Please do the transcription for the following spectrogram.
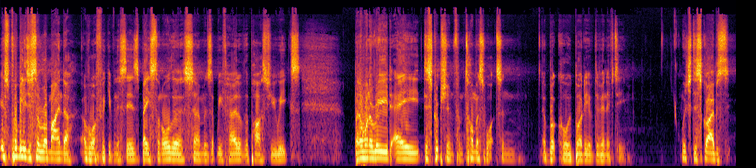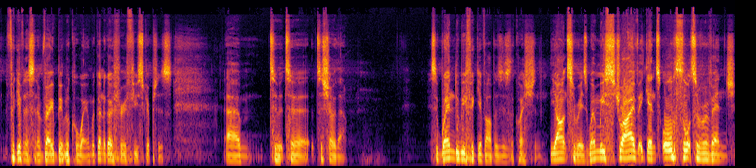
it's probably just a reminder of what forgiveness is based on all the sermons that we've heard over the past few weeks. But I want to read a description from Thomas Watson a book called Body of Divinity, which describes forgiveness in a very biblical way. And we're going to go through a few scriptures um, to, to, to show that. So, when do we forgive others is the question. The answer is when we strive against all thoughts of revenge,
